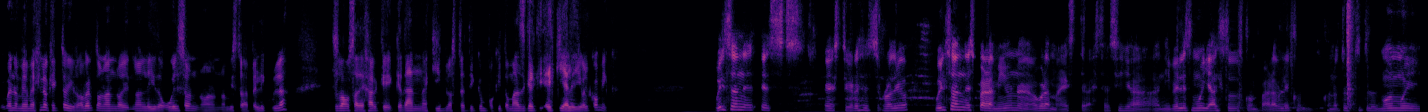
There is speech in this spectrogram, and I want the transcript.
bueno, me imagino que Héctor y Roberto no han, leído Wilson, no, no, han visto la película, entonces vamos a dejar que, Dan aquí nos platique un poquito más, que él que ya leyó el cómic. Wilson es, este, gracias Rodrigo. Wilson es para mí una obra maestra, es así a, niveles muy altos, comparable con, con, otros títulos, muy, muy,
